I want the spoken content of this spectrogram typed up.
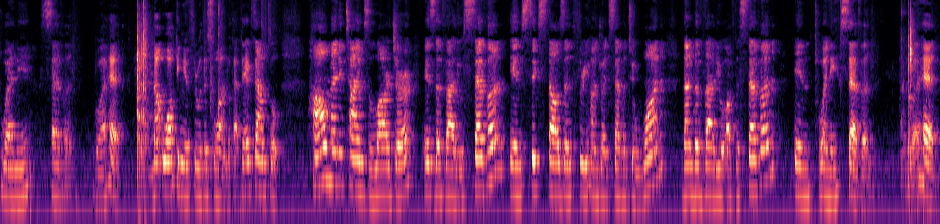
27. Go ahead. Not walking you through this one. Look at the example. How many times larger is the value 7 in 6,371 than the value of the 7 in 27? Go ahead.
